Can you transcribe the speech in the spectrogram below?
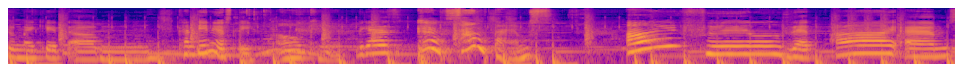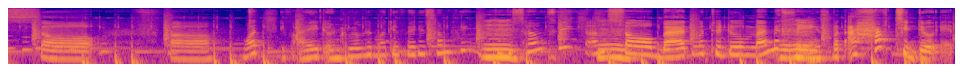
to make it um, continuously Okay. because sometimes I feel that I am so what if I don't really motivated something? Mm. Do something? I'm mm. so bad to do many mm. things but I have to do it.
